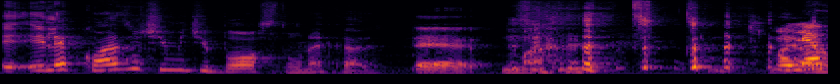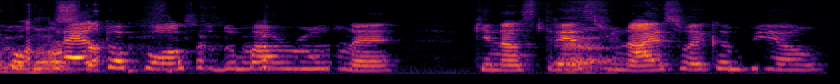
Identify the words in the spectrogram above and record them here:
Ele é quase o time de Boston, né, cara? É, uma... Ele é o completo oposto do Maroon, né? Que nas três É. finais foi campeão.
